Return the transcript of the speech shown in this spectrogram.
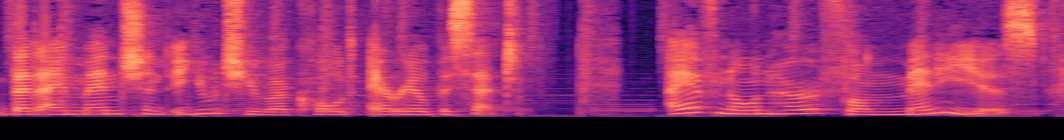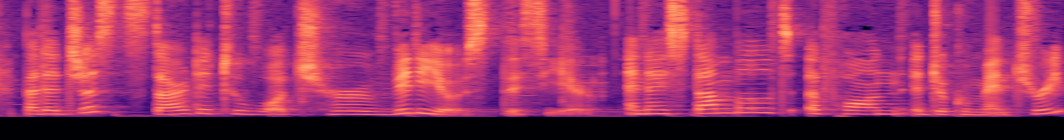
that I mentioned a YouTuber called Ariel Bissett. I have known her for many years, but I just started to watch her videos this year, and I stumbled upon a documentary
